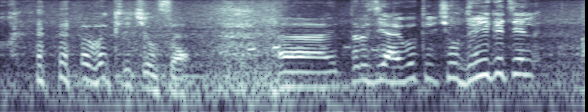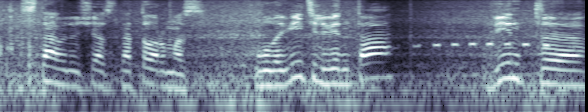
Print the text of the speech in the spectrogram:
заглох, выключился. Э, Друзья, я выключил двигатель, ставлю сейчас на тормоз уловитель винта. Винт, э,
